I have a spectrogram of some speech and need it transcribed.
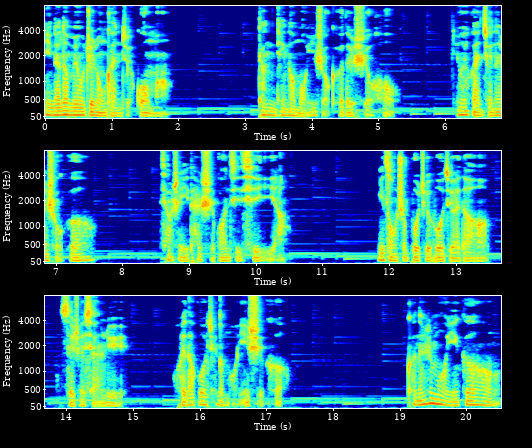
你难道没有这种感觉过吗？当你听到某一首歌的时候，你会感觉那首歌像是一台时光机器一样，你总是不知不觉的随着旋律回到过去的某一时刻，可能是某一个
